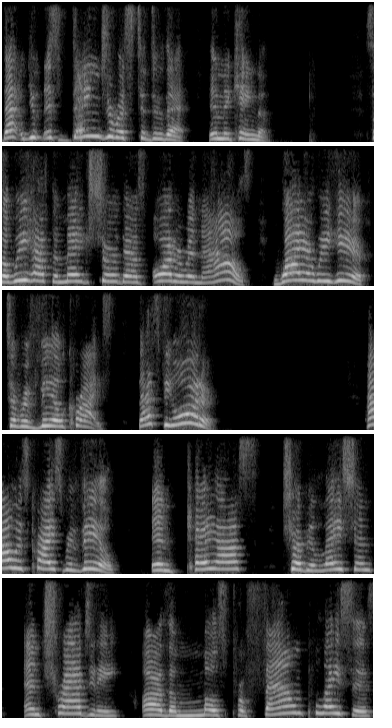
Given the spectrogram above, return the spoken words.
That you, it's dangerous to do that in the kingdom. So we have to make sure there's order in the house. Why are we here? To reveal Christ. That's the order. How is Christ revealed? In chaos, tribulation, and tragedy are the most profound places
